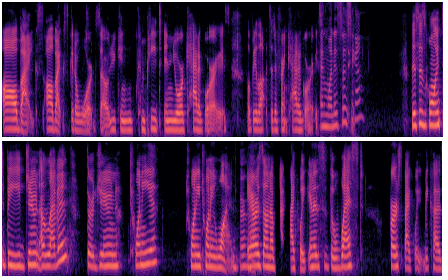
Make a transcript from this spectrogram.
all bikes. All bikes get awards, so you can compete in your categories. There'll be lots of different categories. And when is this again? This is going to be June 11th through June 20th, 2021, Okay. Arizona Bike Week. And this is the West first bike week because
